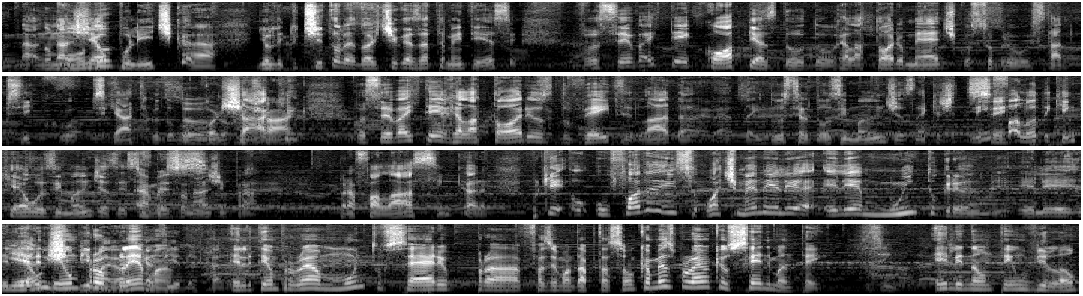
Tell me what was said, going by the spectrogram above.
Na- na- na- geopolítica. É. E o, o título do artigo é exatamente esse. Você vai ter cópias do, do relatório médico sobre o estado psíquico, psiquiátrico do, Do-. Rorschach. Você vai ter relatórios do Veit, lá da, da, da indústria do Ozymandias, né? Que a gente nem Sim. falou de quem que é o Ozymandias, esse É, mas- personagem pra, pra falar, assim, cara. Porque o, o foda é isso, o Watchmen, ele, é- ele é muito grande. Ele, ele, é ele um tem um problema. vida, cara. Ele tem um problema muito sério pra fazer uma adaptação, que é o mesmo problema que o Sandman tem. Sim. Ele não tem um vilão.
